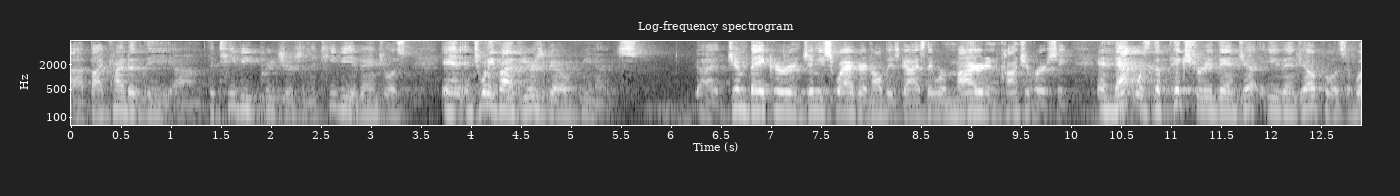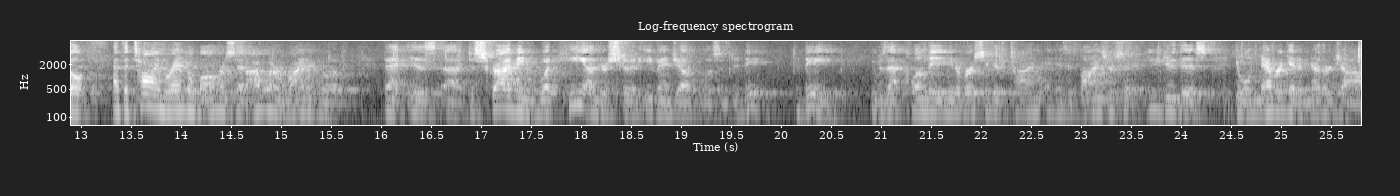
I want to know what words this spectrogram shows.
uh, by kind of the, um, the TV preachers and the TV evangelists. And, and 25 years ago, you know, uh, Jim Bakker and Jimmy Swaggart and all these guys, they were mired in controversy. And that was the picture of evangel- evangelicalism. Well, at the time, Randall Balmer said, I want to write a book that is uh, describing what he understood evangelicalism to, to be. He was at Columbia University at the time, and his advisor said, if you do this, you will never get another job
